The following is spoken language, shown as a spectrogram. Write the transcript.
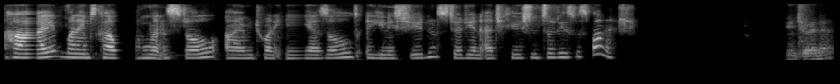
Hi, my name is Kalvin Winterstall. I'm 20 years old, a uni student studying education studies with Spanish. You enjoying it?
